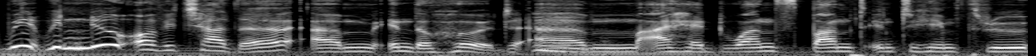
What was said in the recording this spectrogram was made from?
we, we knew of each other um, in the hood. Mm. I had once bumped into him through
